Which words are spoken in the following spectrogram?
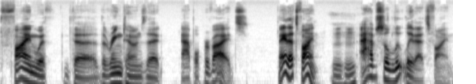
fine with the the ringtones that Apple provides. Hey, that's fine. Mm-hmm. Absolutely, that's fine.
